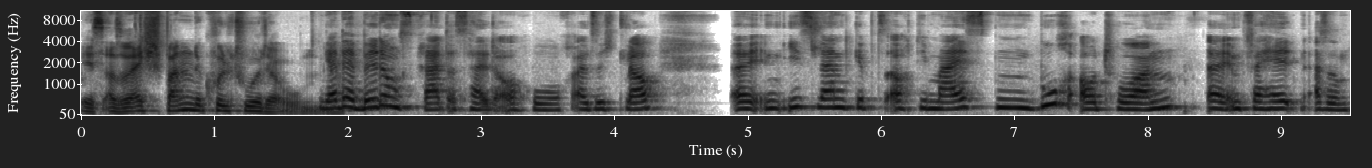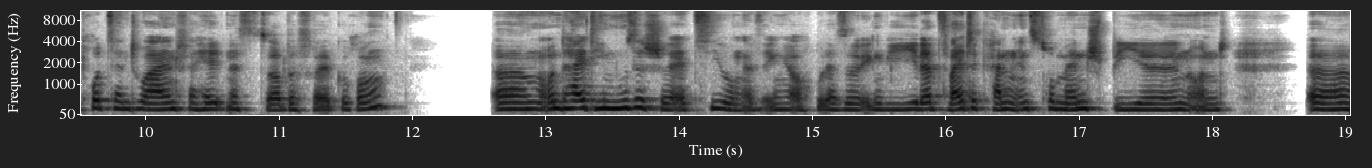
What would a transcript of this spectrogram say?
ist. Also echt spannende Kultur da oben. Ja, ja. der Bildungsgrad ist halt auch hoch. Also ich glaube, äh, in Island gibt es auch die meisten Buchautoren äh, im Verhältnis, also im prozentualen Verhältnis zur Bevölkerung. Ähm, und halt die musische Erziehung ist irgendwie auch gut. Also irgendwie jeder zweite kann ein Instrument spielen und äh,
